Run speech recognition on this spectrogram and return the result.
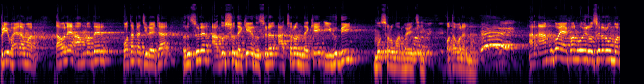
প্রিয় ভাইয়ের আমার, তাহলে আমাদের কথাটা ছিল এটা, রসুলের আদর্শ দেখে, রসুলের আচরণ দেখে ইহুদি মুসলমান হয়েছে। কথা বলেন না। আর আমগো এখন ওই রসুলের উম্মত,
